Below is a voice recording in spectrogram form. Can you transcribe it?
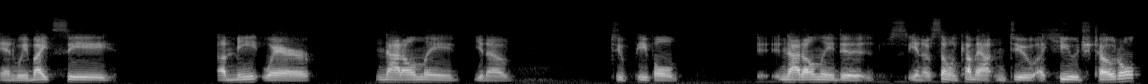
and we might see a meet where not only you know do people not only do you know someone come out and do a huge total,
